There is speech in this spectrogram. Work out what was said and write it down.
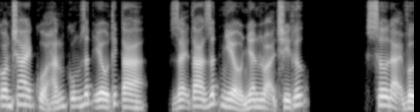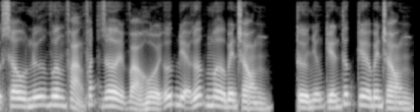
Con trai của hắn cũng rất yêu thích ta, dạy ta rất nhiều nhân loại tri thức. Sơ đại vực sâu nữ vương phảng phất rơi vào hồi ước địa ước mơ bên trong, từ những kiến thức kia bên trong,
